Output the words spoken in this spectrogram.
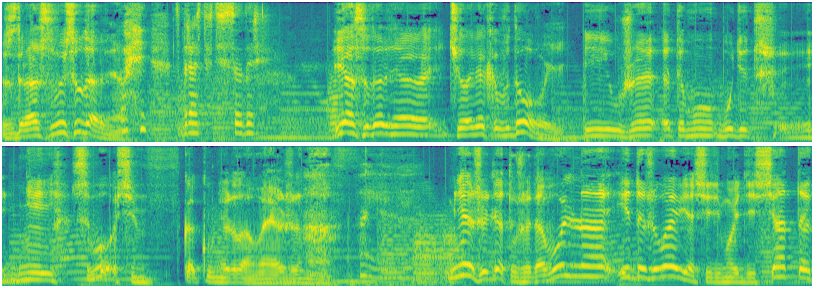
Здравствуй, сударыня. Здравствуйте, сударь. Я, сударыня, человек вдовый, и уже этому будет дней с восемь, как умерла моя жена. Мне же лет уже довольно, и доживаю я седьмой десяток,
